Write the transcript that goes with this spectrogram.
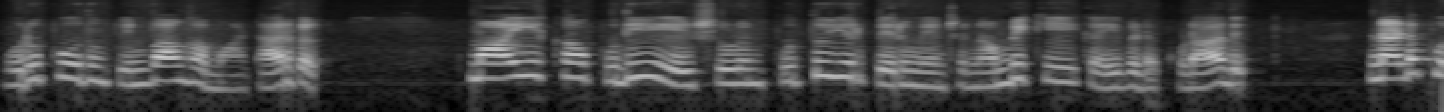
ஒருபோதும் பின்வாங்க மாட்டார்கள். மாயிகா புதிய எழுச்சியுடன் புத்துயிர் பெறும் என்ற நம்பிக்கையை கைவிடக்கூடாது. நடப்பு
